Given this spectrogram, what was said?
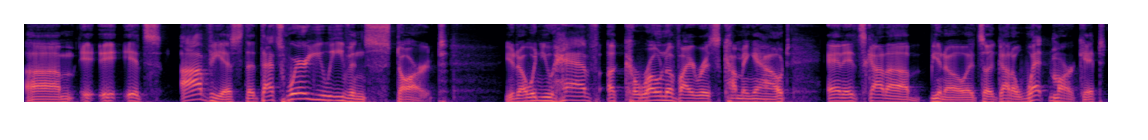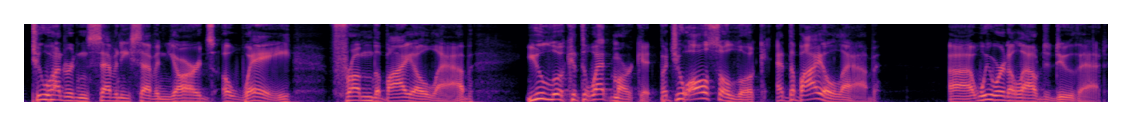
Um, it, it, it's obvious that that's where you even start. You know, when you have a coronavirus coming out and it's got a, you know, it's a, got a wet market 277 yards away from the biolab, you look at the wet market, but you also look at the biolab. Uh, we weren't allowed to do that.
